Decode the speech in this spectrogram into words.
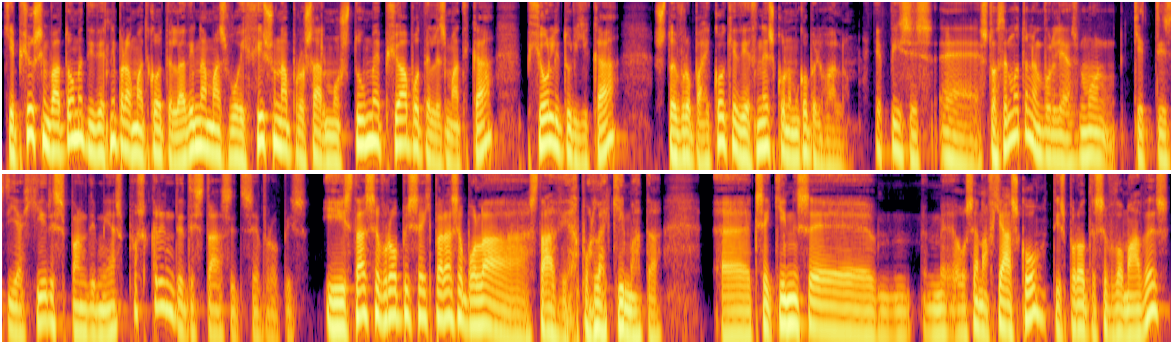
και πιο συμβατό με τη διεθνή πραγματικότητα. Δηλαδή να μας βοηθήσουν να προσαρμοστούμε πιο αποτελεσματικά, πιο λειτουργικά στο ευρωπαϊκό και διεθνές οικονομικό περιβάλλον. Επίσης, ε, στο θέμα των εμβολιασμών και της διαχείρισης πανδημίας, πώς κρίνεται τη στάση της Ευρώπης; Η στάση της Ευρώπης έχει περάσει πολλά στάδια, πολλά κύματα. Ε, ξεκίνησε ως ένα φιάσκο τις πρώτες εβδομάδες.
